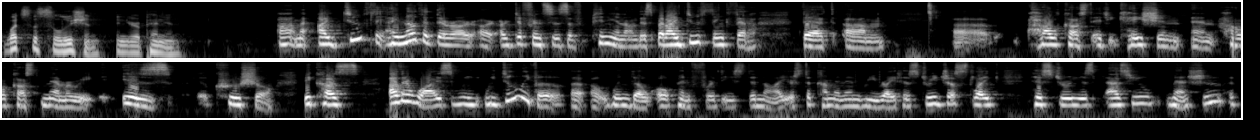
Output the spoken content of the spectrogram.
what's the solution, in your opinion? Um, I do think I know that there are, are, are, differences of opinion on this, but I do think that that um, uh, Holocaust education and Holocaust memory is crucial because otherwise we, we do leave a, a, window open for these deniers to come in and rewrite history just like history is as you mentioned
